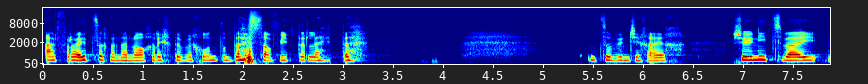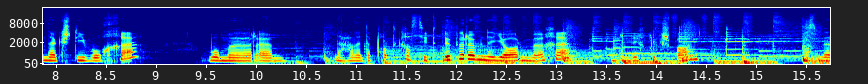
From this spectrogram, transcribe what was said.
Er freut sich, wenn er Nachrichten bekommt und uns auch weiterleiten. Und so wünsche ich euch schöne zwei nächste Wochen wo wir ähm, nachher den Podcast seit über einem Jahr machen. Und ich bin gespannt, was wir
